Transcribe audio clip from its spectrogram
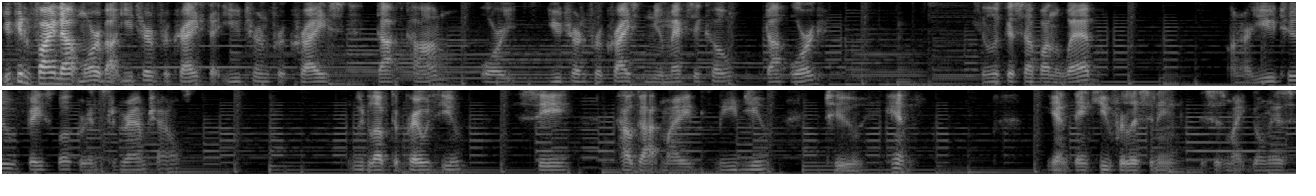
You can find out more about U Turn for Christ at uturnforchrist.com or uturnforchristnewmexico.org. You can look us up on the web, on our YouTube, Facebook, or Instagram channels. We'd love to pray with you, see how God might lead you to Him. Again, thank you for listening. This is Mike Gomez,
